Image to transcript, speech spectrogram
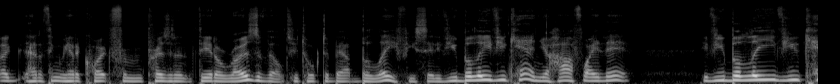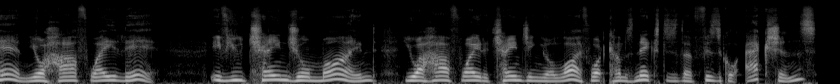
I had a thing, we had a quote from President Theodore Roosevelt who talked about belief. He said, If you believe you can, you're halfway there. If you believe you can, you're halfway there. If you change your mind, you are halfway to changing your life. What comes next is the physical actions,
